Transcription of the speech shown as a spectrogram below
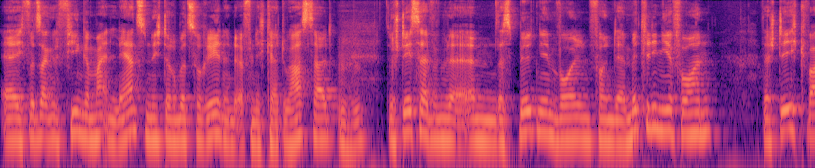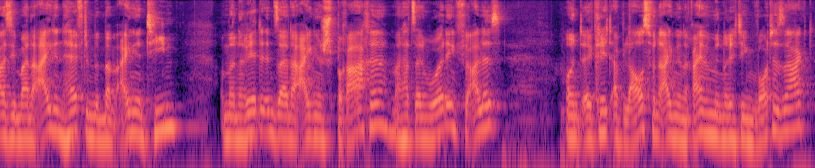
äh, ich würde sagen, in vielen Gemeinden lernst du nicht darüber zu reden in der Öffentlichkeit. Du hast halt, mhm. du stehst halt, wenn wir ähm, das Bild nehmen wollen von der Mittellinie vorhin, da stehe ich quasi in meiner eigenen Hälfte mit meinem eigenen Team und man redet in seiner eigenen Sprache, man hat sein Wording für alles und äh, kriegt Applaus von der eigenen Reihe, wenn man die richtigen Worte sagt.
